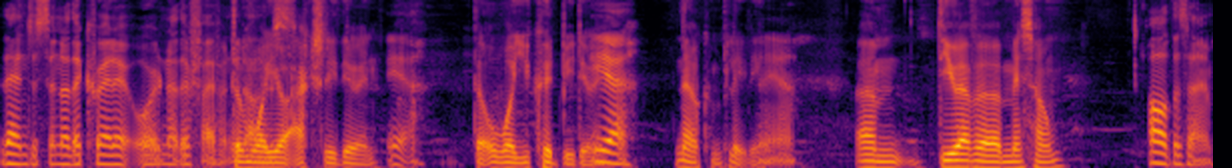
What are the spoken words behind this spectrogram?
than just another credit or another five hundred Than what you're actually doing, Yeah. th- or what you could be doing. Yeah. No, completely. Yeah. Um, do you ever miss home? All the time.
